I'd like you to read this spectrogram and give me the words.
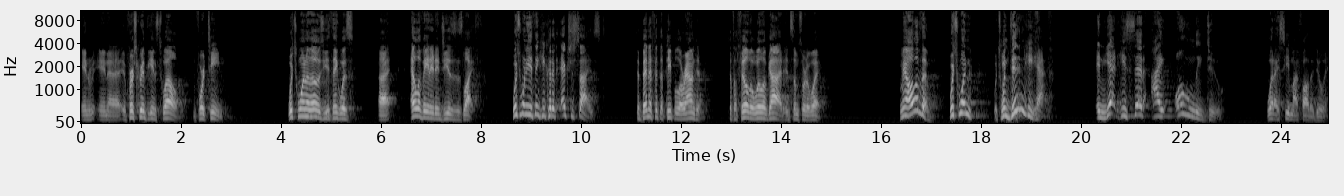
in, in, uh, in 1 Corinthians 12 and 14. Which one of those do you think was uh, elevated in Jesus' life? Which one do you think he could have exercised to benefit the people around him, to fulfill the will of God in some sort of way? I mean, all of them. Which one, which one didn't he have? And yet he said, I only do what I see my Father doing.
